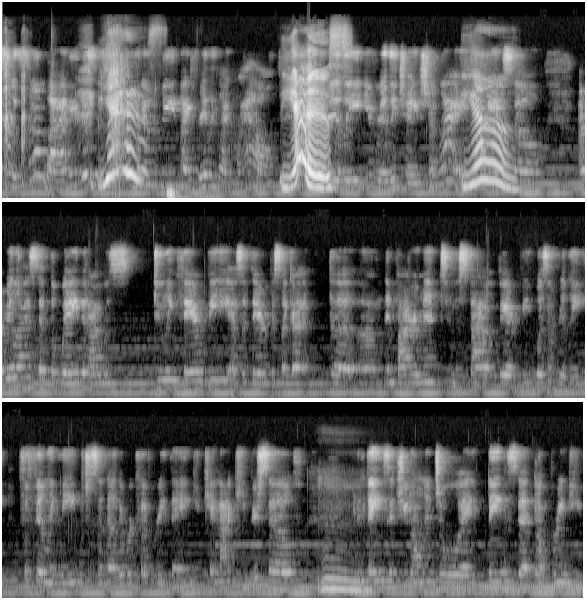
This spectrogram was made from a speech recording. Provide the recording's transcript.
this with somebody. Yes. You know what I mean? Like, really, like, wow. Yes. You really, you really changed your life. Yeah. And so I realized that the way that I was doing therapy as a therapist, like I, the um, environment and the style of therapy wasn't really fulfilling me, which is another recovery thing. You cannot keep yourself mm. in things that you don't enjoy, things that don't bring you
